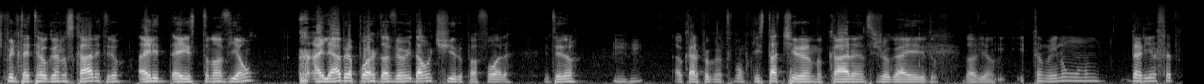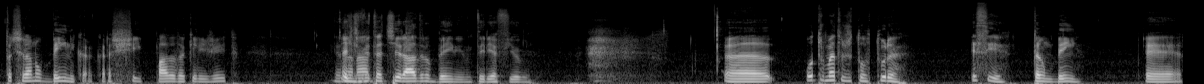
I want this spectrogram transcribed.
Tipo, ele tá interrogando os caras, entendeu? Aí ele, aí eles estão no avião, aí ele abre a porta do avião e dá um tiro pra fora, entendeu? Uhum. Aí o cara pergunta, por que você tá atirando o cara antes de jogar ele do, do avião? E, e, também não, não daria certo atirar no Bane, cara. O cara shapeado daquele jeito. Ele devia ter atirado no Bane, não teria filme. Uh, outro método de tortura, esse também é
